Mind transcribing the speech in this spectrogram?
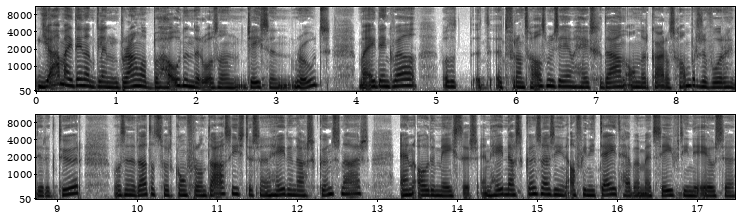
Ja, maar ik denk dat Glenn Brown wat behoudender was dan Jason Rhodes. Maar ik denk wel wat het, het, het Frans Hals Museum heeft gedaan onder Karel Schamper, zijn vorige directeur, was inderdaad dat soort confrontaties tussen hedendaagse kunstenaars en oude meesters. En hedendaagse kunstenaars die een affiniteit hebben met 17e eeuwse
